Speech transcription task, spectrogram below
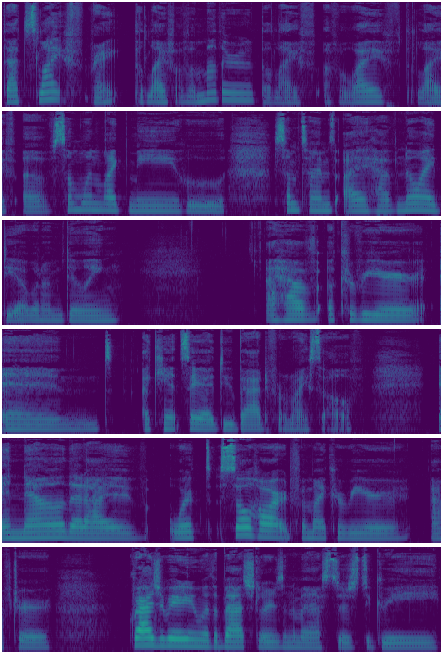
that's life, right? The life of a mother, the life of a wife, the life of someone like me who sometimes I have no idea what I'm doing. I have a career and I can't say I do bad for myself. And now that I've worked so hard for my career after graduating with a bachelor's and a master's degree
